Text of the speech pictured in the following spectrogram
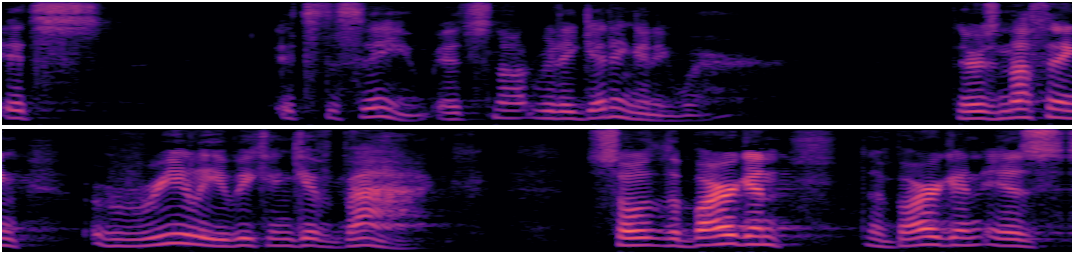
it's, it's the same. It's not really getting anywhere. There's nothing really we can give back. So the bargain, the bargain is,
